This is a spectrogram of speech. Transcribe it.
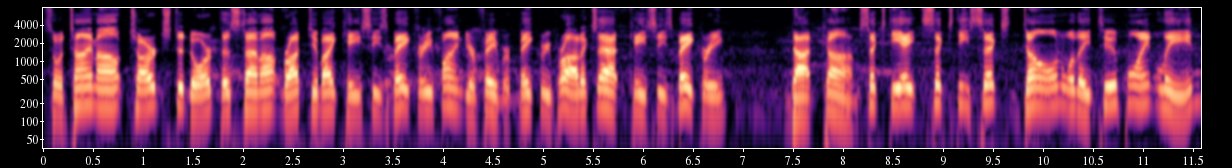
So a timeout charged to Dordt. This timeout brought to you by Casey's Bakery. Find your favorite bakery products at Casey's Bakery. Com. 68 66, Doane with a two point lead.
